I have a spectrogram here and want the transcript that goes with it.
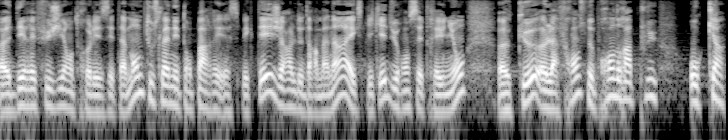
des réfugiés entre les États membres. Tout cela n'étant pas respecté, Gérald Darmanin a expliqué durant cette réunion euh, que la France ne prendra plus aucun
